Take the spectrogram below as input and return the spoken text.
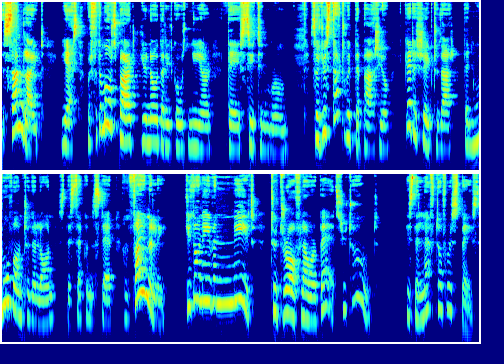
sunlight Yes, but for the most part, you know that it goes near the sitting room. So you start with the patio, get a shape to that, then move on to the lawn, it's the second step. And finally, you don't even need to draw flower beds. You don't. It's the leftover space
